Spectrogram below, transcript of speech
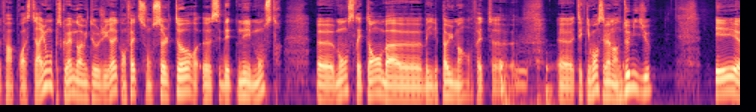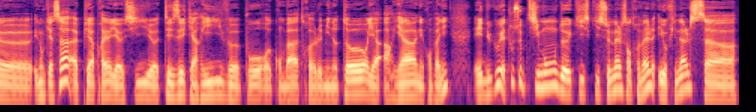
enfin pour Astérion, parce que même dans la mythologie grecque, en fait, son seul tort, euh, c'est d'être né monstre. Euh, monstre étant, bah, euh, bah, il est pas humain, en fait. Euh, euh, techniquement, c'est même un demi-dieu. Et, euh, et donc il y a ça. Et puis après, il y a aussi euh, Thésée qui arrive pour combattre le Minotaure. Il y a Ariane et compagnie. Et du coup, il y a tout ce petit monde qui, qui se mêle, s'entremêle. Et au final, ça,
